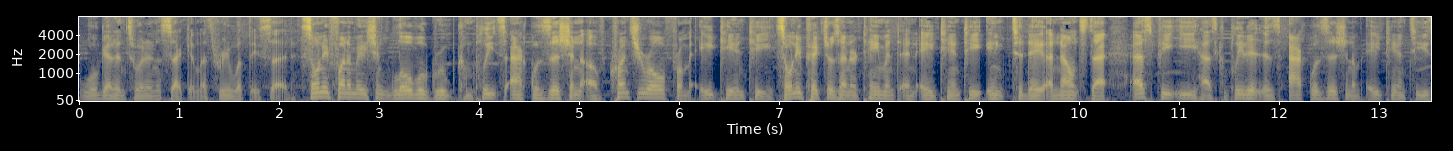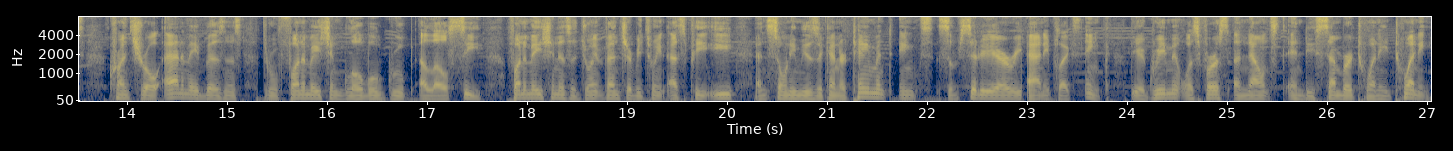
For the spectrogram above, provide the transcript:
We'll get into it in a second. Let's read what they said. Sony Funimation Global Group completes acquisition of Crunchyroll from AT&T. Sony Pictures Entertainment and AT&T Inc. today announced that SPE has completed its acquisition of AT&T's Crunchyroll anime business through Funimation Global Group LLC. Funimation is a joint venture between SPE and Sony Music Entertainment Inc.'s subsidiary Aniplex Inc. The agreement was first announced in December 2020.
